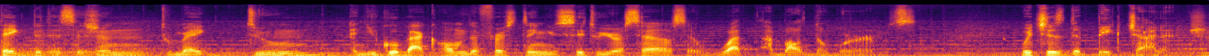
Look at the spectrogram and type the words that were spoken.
take the decision to make Dune and you go back home, the first thing you say to yourself is, what about the worms? Which is the big challenge.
